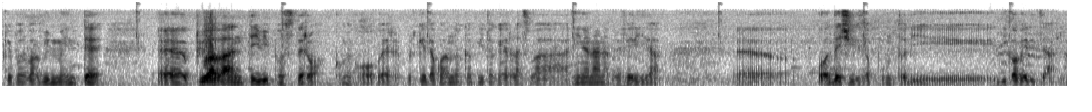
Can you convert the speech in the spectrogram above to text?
che probabilmente eh, più avanti vi posterò come cover perché da quando ho capito che era la sua Nina Nana preferita eh, ho deciso appunto di, di coverizzarla.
